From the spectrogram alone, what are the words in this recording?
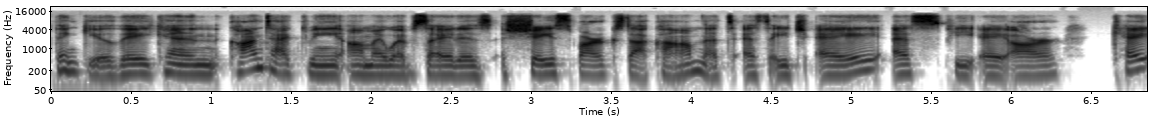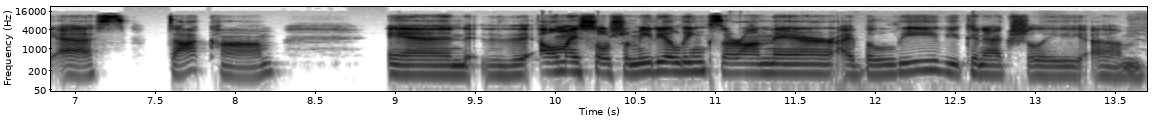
Thank you. They can contact me on my website is shasparks.com. That's S H A S P A R K S dot com. And the, all my social media links are on there. I believe you can actually um,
